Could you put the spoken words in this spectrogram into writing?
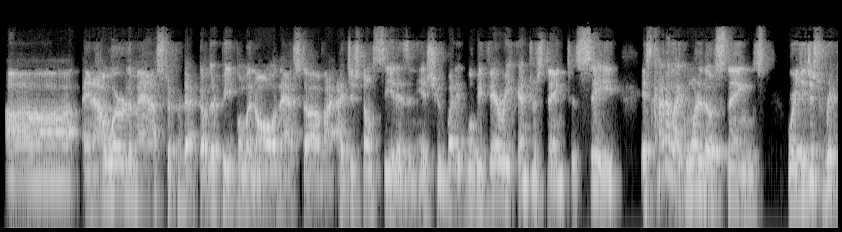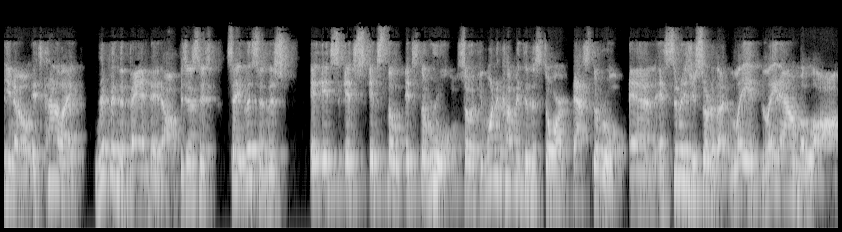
Uh, and I wear the mask to protect other people and all of that stuff. I, I just don't see it as an issue, but it will be very interesting to see. It's kind of like one of those things where you just rip, you know, it's kind of like ripping the band-aid off. It's just it's, say, listen, this it's it's it's the it's the rule. So if you want to come into the store, that's the rule. And as soon as you sort of like lay lay down the law,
